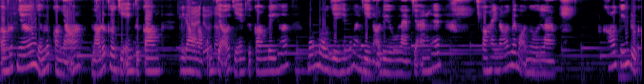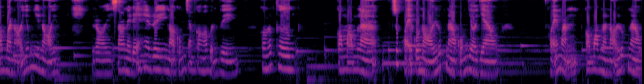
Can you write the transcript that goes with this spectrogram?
Con rất nhớ những lúc còn nhỏ Nội rất thương chị em tụi con. Đi đâu nội cũng chở chị em tụi con đi hết. Muốn mua gì hay muốn ăn gì nội đều làm cho ăn hết. Con hay nói với mọi người là Khó kiếm được ông bà nội giống như nội. Rồi sau này đẻ Harry Nội cũng chăm con ở bệnh viện. Con rất thương. Con mong là sức khỏe của nội lúc nào cũng dồi dào khỏe mạnh. Con mong là nội lúc nào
